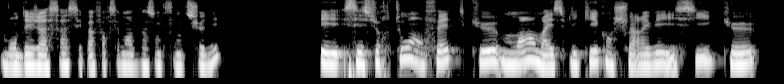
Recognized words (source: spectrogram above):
bon déjà ça c'est pas forcément la façon de fonctionner. Et c'est surtout en fait que moi on m'a expliqué quand je suis arrivée ici que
